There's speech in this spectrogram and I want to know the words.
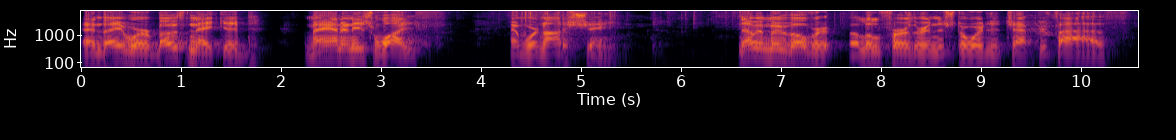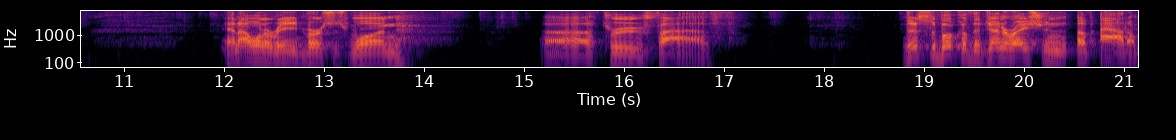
and they were both naked, man and his wife, and were not ashamed. Now we move over a little further in the story to chapter 5. And I want to read verses 1 uh, through 5. This is the book of the generation of Adam.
